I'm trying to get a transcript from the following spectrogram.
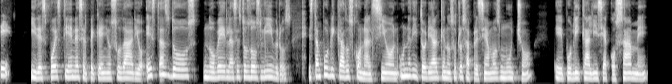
sí. Y después tienes El pequeño sudario. Estas dos novelas, estos dos libros, están publicados con Alción, una editorial que nosotros apreciamos mucho. Eh, publica Alicia Cosame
